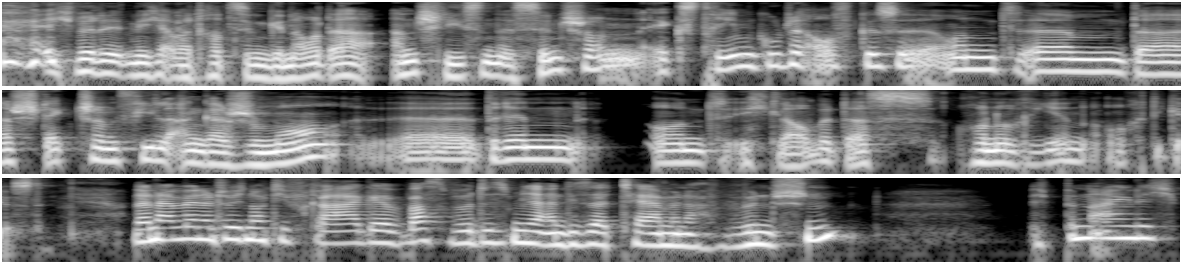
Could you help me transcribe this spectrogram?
ich würde mich aber trotzdem genau da anschließen. Es sind schon extrem gute Aufgüsse und ähm, da steckt schon viel Engagement äh, drin und ich glaube, das honorieren auch die Gäste. Und dann haben wir natürlich noch die Frage, was würde es mir an dieser Therme nach wünschen? Ich bin eigentlich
